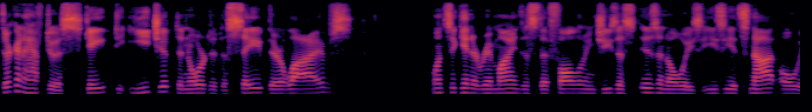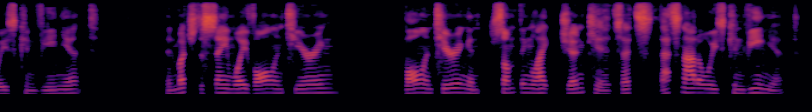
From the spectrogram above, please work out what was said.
They're going to have to escape to Egypt in order to save their lives. Once again, it reminds us that following Jesus isn't always easy, it's not always convenient. In much the same way, volunteering, volunteering in something like Gen Kids, that's, that's not always convenient.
